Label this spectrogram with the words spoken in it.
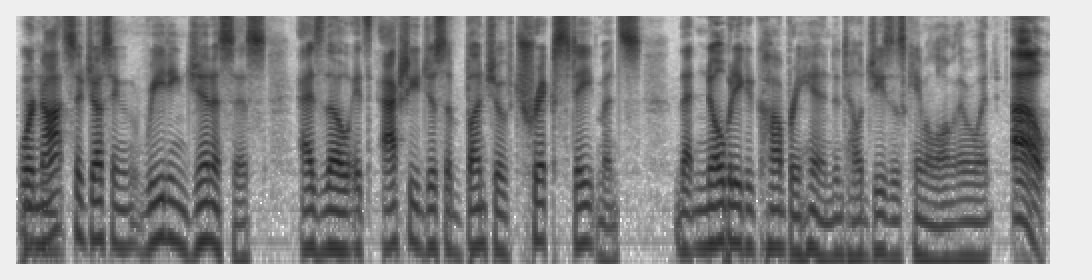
we're mm-hmm. not suggesting reading Genesis as though it's actually just a bunch of trick statements that nobody could comprehend until Jesus came along and they went, "Oh,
